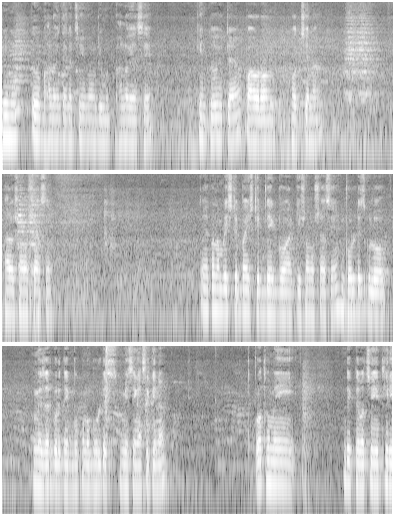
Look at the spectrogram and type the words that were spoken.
রিমোট তো ভালোই দেখাচ্ছে এবং রিমোট ভালোই আছে, কিন্তু এটা পাওয়ার অন হচ্ছে না আরও সমস্যা আছে। তো এখন আমরা স্টেপ বাই স্টেপ দেখব আর কি সমস্যা আছে। ভোল্টেজগুলো মেজার করে দেখব কোনো ভোল্টেজ মিসিং আছে কি না প্রথমেই দেখতে পাচ্ছি থ্রি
